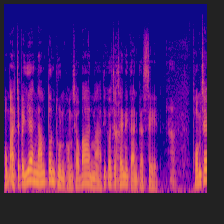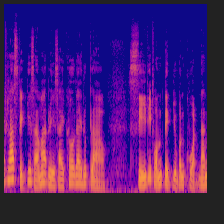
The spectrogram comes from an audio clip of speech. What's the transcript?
ผมอาจจะไปแย่งน้ำต้นทุนของชาวบ้านมาที่เขาจะใช้ในการเกษตรครับผมใช้พลาสติกที่สามารถรีไซเคิลได้หรือเปล่า สีที่ผมติดอยู่บนขวดนั้น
